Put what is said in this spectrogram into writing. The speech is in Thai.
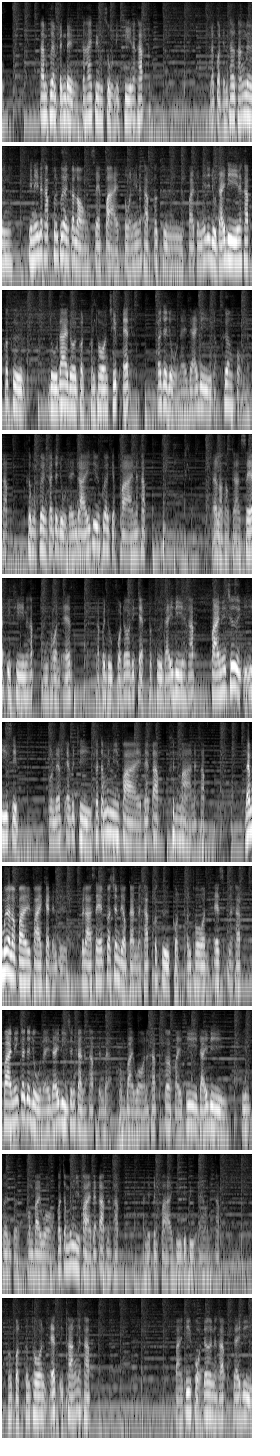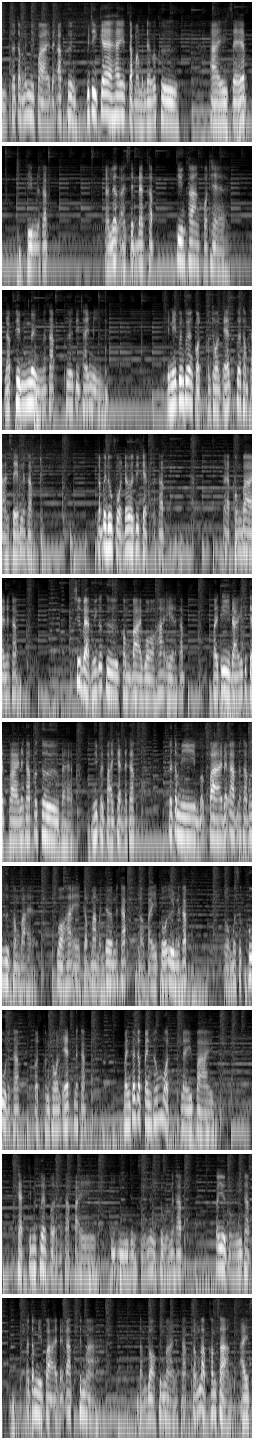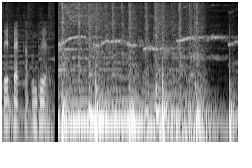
ถ้าเพื่อนเป็นหนึ่งก็ให้พิมพ์ศูนย์อีกทีนะครับ แล้วกด enter ครั้งหนึ่งทีนี้นะครับเพื่อนๆก็ลองเซฟไฟล์ตัวนี้นะครับ ก็คือไฟล์ตัวนี้จะอยู่ได้ดีนะครับ ก็คือดูได้โดยกด Ctrl Shift S ก็จะอยู่ในไดรฟ์ดีกับเครื่องผมนะครับ เครื่องเพื่อนก็จะอยู่ในไดรฟ์ที่เพื่อนเก็บไฟล์นะครับ แล้วเราทำการเซฟอีกทีนะครับ Ctrl S แล้วไปดูโฟลเดอร์ที่เก็บก็คือไดรฟ์ดีนะครับ ไฟล์นี้ชื่อ ee10 ตัวเล็บ fpt ก็จะไม่มีไฟล์แบ็กอัพขึ้นมานะครับ และเมื่อเราไปไฟล์แคทอื่นๆ เวลาเซฟก็เช่นเดียวกันนะครับ ก็คือกด Ctrl S นะครับ ไฟล์นี้ก็จะอยู่ในไดรฟ์ดีเช่นกันนะครับ เป็นแบบ Combine Wall นะครับ ก็ไปที่ไดรฟ์ดีที่เปิดเปิด Combine Wall ก็จะไม่มีไฟล์แบ็กอัพนะครับ นนี้เป็นไฟล์ DWL นะครับลองกด Ctrl S อีกครั้งนะครับ ไปที่โฟลเดอร์นะครับ ได้ดีก็จะไม่มีไฟล์แบ็กอัพขึ้น วิธีแก้ให้กลับมาเหมือนเดิมก็คือ i save พิมพ์นะครับ แล้วเลือก i save back ครับ ที่ข้างคอแทร์แล้วพิมพ์ 1 นะครับ เพื่อที่ใช้มี ทีนี้เพื่อนๆ กด Ctrl S เพื่อทำการเซฟนะครับ แล้วไปดูโฟลเดอร์ที่เก็บนะครับแบบ Combine นะครับ ชื่อแบบนี้ก็คือ Combine Wall 5A นะครับ ไปที่ไดร์ที่เก็บไฟล์นะครับ ก็คือแบบนี่เป็นไฟล์แคทนะครับ ก็จะมีไฟล์แบ็กอัพนะครับ ก็คือ Combine Wall 5A กลับมาเหมือนเดิมนะครับ เราไปตัวอื่นนะครับ ตัวเมื่อสักครู่นะครับ กด Ctrl S นะครับ มันก็จะเป็นทั้งหมดในไฟล์แคทที่เพื่อนๆเปิดนะครับ ไป ee 1 0 1 0นะครับ ก็อยู่ตรงนี้ครับ ก็จะมีไฟล์แบ็กอัพขึ้นมาสำรองขึ้นมานะครับสำหรับคำสั่ง i save back ครับเพื่อนๆ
